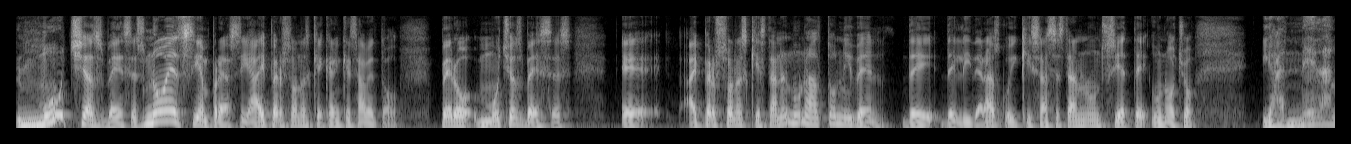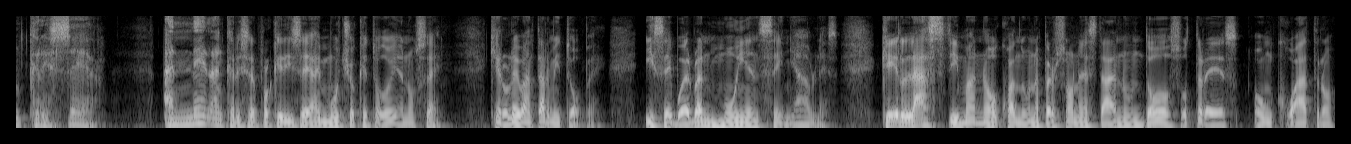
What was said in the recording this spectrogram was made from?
muchas veces, no es siempre así, hay personas que creen que saben todo, pero muchas veces eh, hay personas que están en un alto nivel de, liderazgo y quizás están en un 7, un 8 y anhelan crecer. Anhelan crecer porque dice, hay mucho que todavía no sé. Quiero levantar mi tope. Y se vuelven muy enseñables. Qué lástima, ¿no? Cuando una persona está en un 2 o 3 o un 4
